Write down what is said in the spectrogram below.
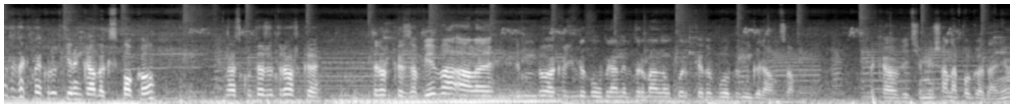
No to tak na krótki rękawek spoko. Na skuterze troszkę, troszkę zawiewa, ale gdybym był jakoś grubo ubrany w normalną kurtkę, to byłoby mi gorąco. Taka, wiecie, mieszana pogoda, nie?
